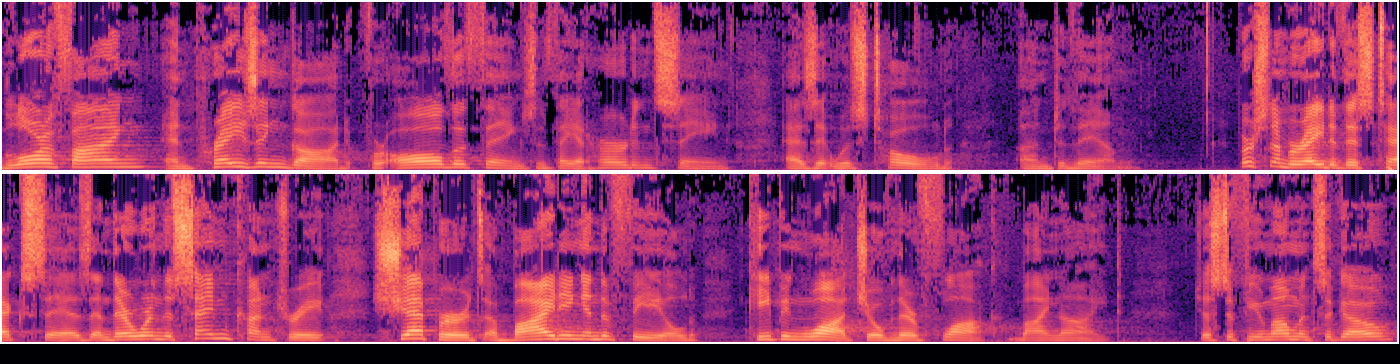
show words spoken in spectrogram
glorifying and praising God for all the things that they had heard and seen, as it was told unto them. Verse number 8 of this text says, And there were in the same country shepherds abiding in the field, keeping watch over their flock by night. Just a few moments ago,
